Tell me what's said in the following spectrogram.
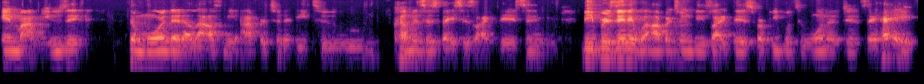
in my music, the more that allows me opportunity to come into spaces like this and be presented with opportunities like this for people to want to just say, hey,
